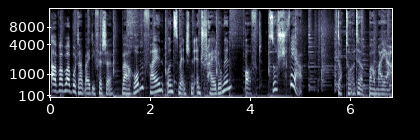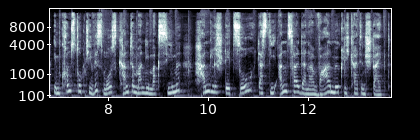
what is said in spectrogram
Aber mal Butter bei die Fische. Warum fallen uns Menschen Entscheidungen oft so schwer? Dr. Dirk Baumeier. Im Konstruktivismus kannte man die Maxime, handle stets so, dass die Anzahl deiner Wahlmöglichkeiten steigt.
